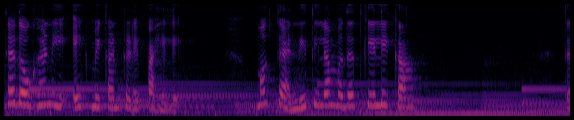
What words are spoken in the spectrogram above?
त्या दोघांनी एकमेकांकडे पाहिले. मग त्यांनी तिला मदत केली का? तर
